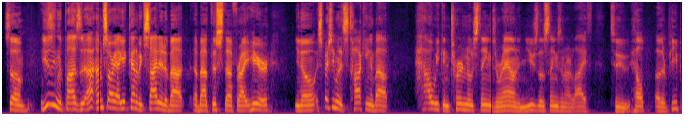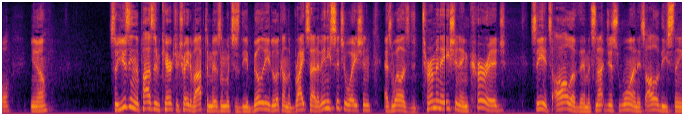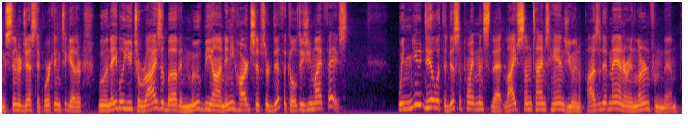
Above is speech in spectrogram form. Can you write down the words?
So, using the positive, I, I'm sorry, I get kind of excited about, about this stuff right here, you know, especially when it's talking about how we can turn those things around and use those things in our life to help other people, you know. So, using the positive character trait of optimism, which is the ability to look on the bright side of any situation, as well as determination and courage, see, it's all of them. It's not just one. It's all of these things, synergistic, working together, will enable you to rise above and move beyond any hardships or difficulties you might face. When you deal with the disappointments that life sometimes hands you in a positive manner and learn from them,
